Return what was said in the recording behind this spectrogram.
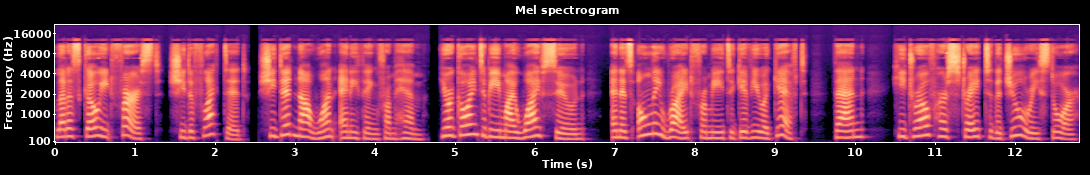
Let us go eat first, she deflected. She did not want anything from him. You're going to be my wife soon, and it's only right for me to give you a gift. Then, he drove her straight to the jewelry store.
